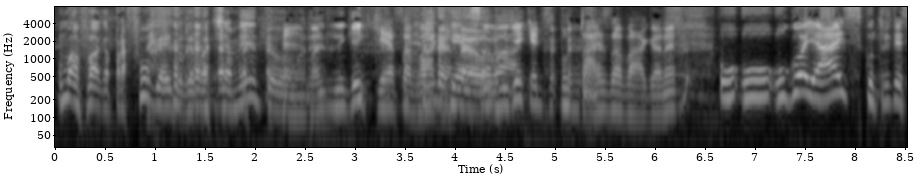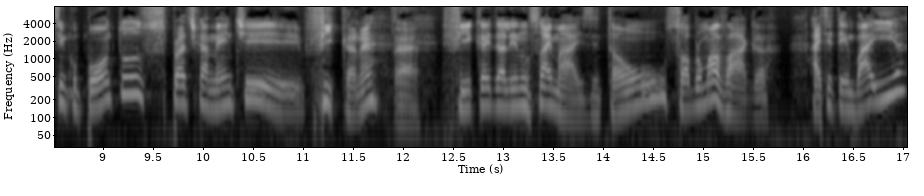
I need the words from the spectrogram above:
uma vaga para fuga aí do rebaixamento. É, mas ninguém quer essa vaga. quer essa Não, vaga. Ninguém quer disputar essa vaga, né? O, o, o Goiás, com 35 pontos, praticamente fica, né? É. Fica e dali não sai mais. Então sobra uma vaga. Aí você tem o Bahia,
